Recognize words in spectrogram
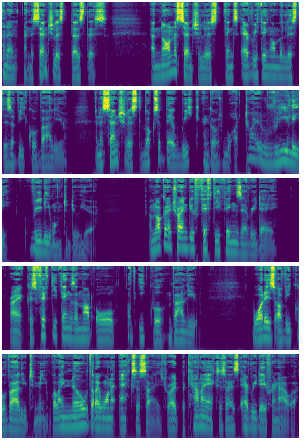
And an, an essentialist does this. A non essentialist thinks everything on the list is of equal value. An essentialist looks at their week and goes, What do I really, really want to do here? I'm not going to try and do 50 things every day right? Because 50 things are not all of equal value. What is of equal value to me? Well, I know that I want to exercise, right? But can I exercise every day for an hour?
